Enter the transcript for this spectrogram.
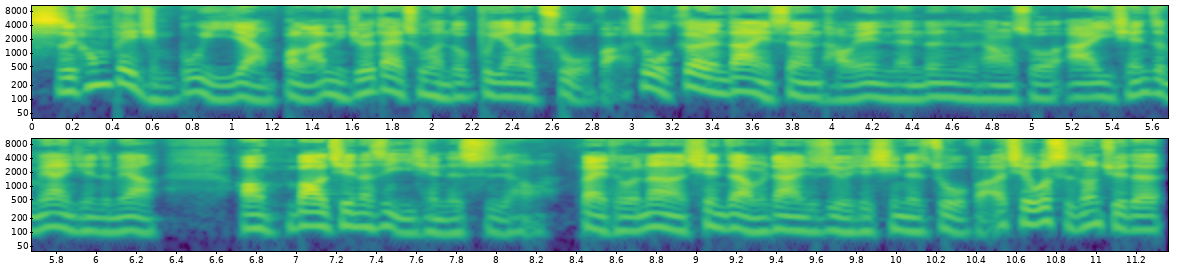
时空背景不一样，本来你就会带出很多不一样的做法，所以我个人当然也是很讨厌很多人常说啊，以前怎么样，以前怎么样。好，抱歉，那是以前的事哈，拜托。那现在我们当然就是有些新的做法，而且我始终觉得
